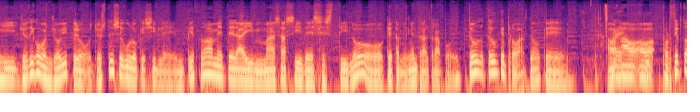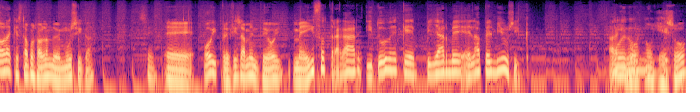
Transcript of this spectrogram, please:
y yo digo Bon Jovi, pero yo estoy seguro que si le empiezo a meter ahí más así de ese estilo, o que también entra al trapo. ¿eh? Tengo, tengo que probar, tengo que... A- A ver. a- a- por cierto, ahora que estamos hablando de música, Sí. eh, hoy, precisamente hoy, me hizo tragar y tuve que pillarme el Apple Music. Ay, Bueno, no, Oye, eso,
